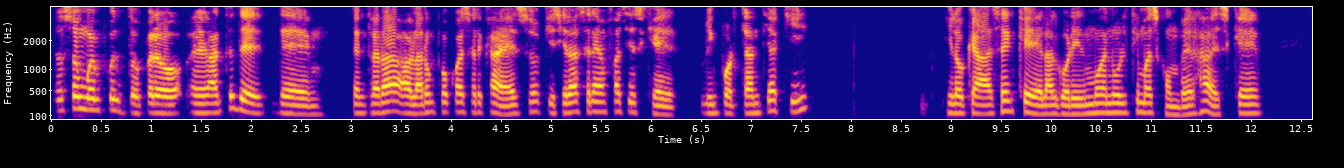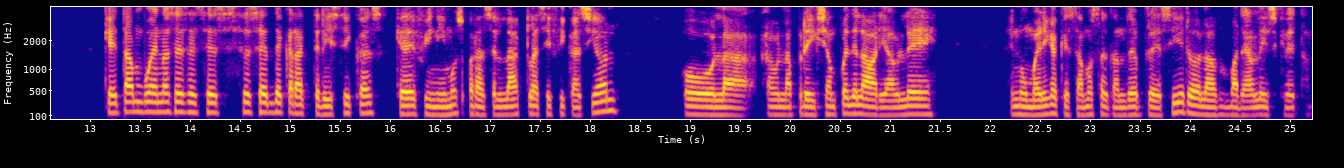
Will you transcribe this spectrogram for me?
Eso es un buen punto, pero eh, antes de, entrar a hablar un poco acerca de eso, quisiera hacer énfasis que lo importante aquí y lo que hace que el algoritmo en últimas converja es que qué tan bueno es ese, set de características que definimos para hacer la clasificación o la, o la predicción pues, de la variable numérica que estamos tratando de predecir o la variable discreta.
